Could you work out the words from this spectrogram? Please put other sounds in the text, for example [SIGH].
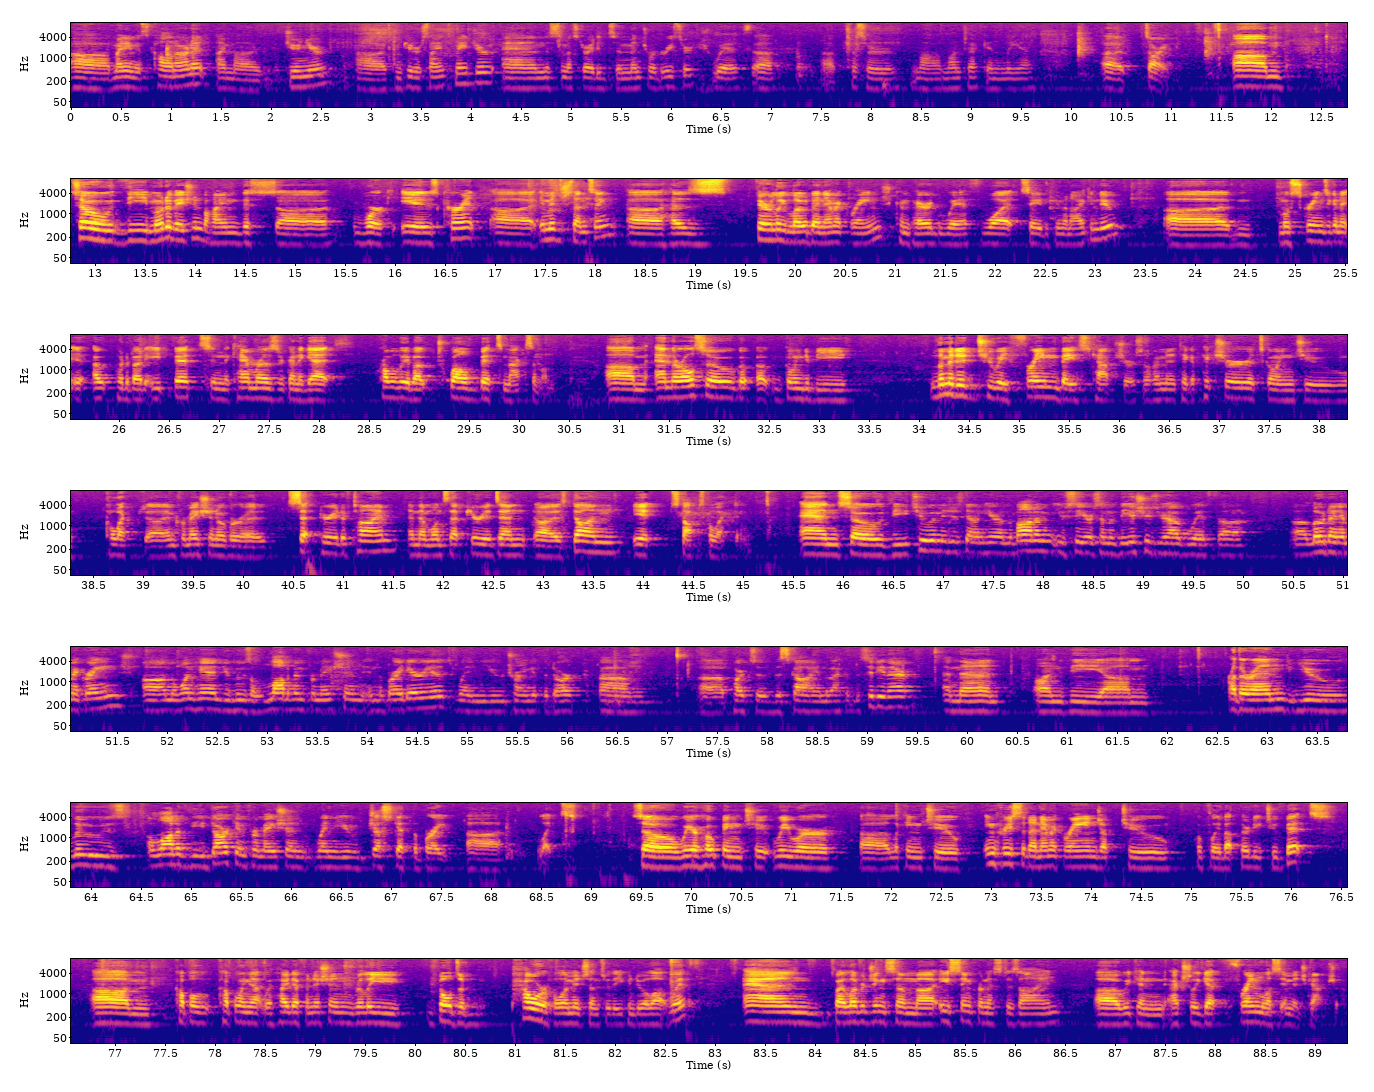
Uh, my name is Colin Arnott. I'm a junior uh, computer science major, and this semester I did some mentored research with uh, uh, Professor Montek and Leah. Uh, sorry. Um, so the motivation behind this work is current image sensing has fairly low dynamic range compared with what, say, the human eye can do. Most screens are going to output about 8 bits, and the cameras are going to get probably about 12 bits maximum. Um, and they're also go- uh, going to be limited to a frame-based capture. So if I'm going to take a picture, it's going to collect uh, information over a set period of time, and then once that period's end, uh, is done, it stops collecting. And so the two images down here on the bottom you see are some of the issues you have with uh, uh, low dynamic range. Uh, on the one hand, you lose a lot of information in the bright areas when you try and get the dark um, uh, parts of the sky in the back of the city there. And then on the um, other end, you lose a lot of the dark information when you just get the bright uh, lights. So we are hoping to, we were uh, looking to increase the dynamic range up to hopefully about 32 bits. Um, couple, coupling that with high definition really builds a powerful image sensor that you can do a lot with. And by leveraging some uh, asynchronous design, uh, we can actually get frameless image capture.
